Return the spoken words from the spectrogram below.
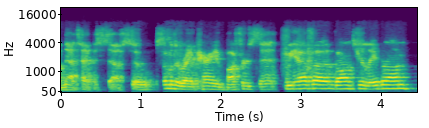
on that type of stuff. So some of the riparian buffers that we have uh, volunteer labor on,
